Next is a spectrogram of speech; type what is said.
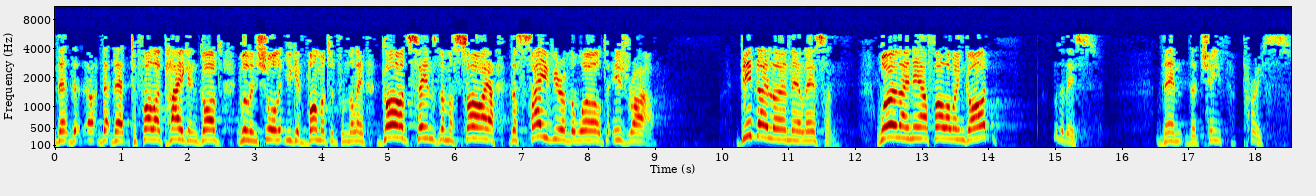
that, that, uh, that, that to follow pagan gods will ensure that you get vomited from the land. God sends the Messiah, the Savior of the world, to Israel. Did they learn their lesson? Were they now following God? Look at this. Then the chief priests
